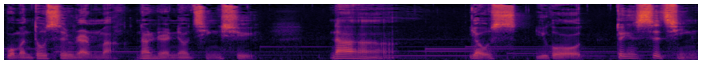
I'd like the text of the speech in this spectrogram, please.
我们都是人嘛，那人有情绪，那。有失，如果对事情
